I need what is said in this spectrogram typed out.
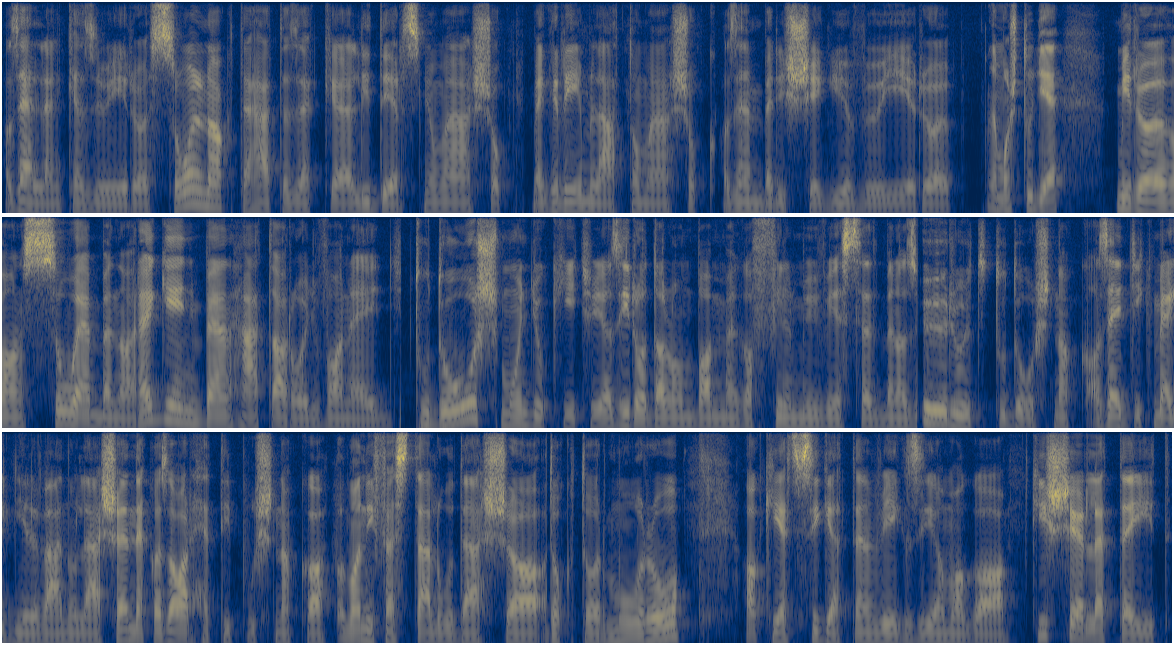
az ellenkezőjéről szólnak, tehát ezek lidércnyomások, meg rémlátomások az emberiség jövőjéről. Na most ugye Miről van szó ebben a regényben? Hát arról, hogy van egy tudós, mondjuk így, hogy az irodalomban meg a filmművészetben az őrült tudósnak az egyik megnyilvánulása, ennek az arhetipusnak a manifestálódása dr. Móró, aki egy szigeten végzi a maga kísérleteit,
